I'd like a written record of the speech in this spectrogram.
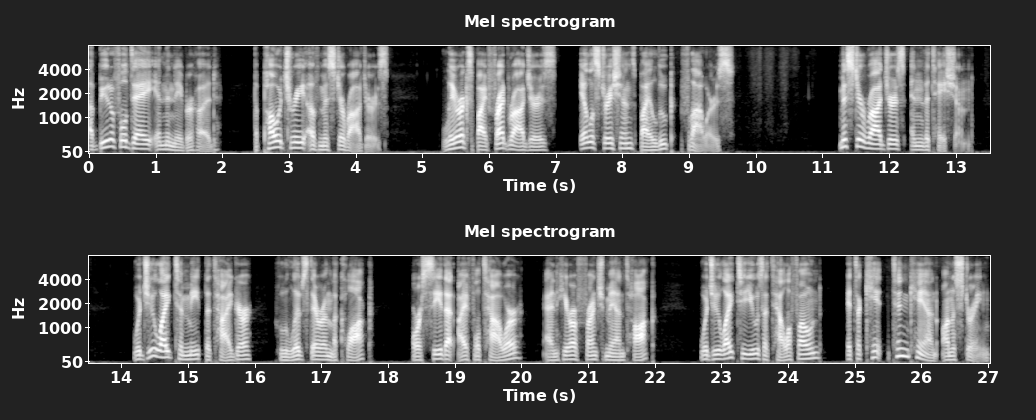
A Beautiful Day in the Neighborhood. The Poetry of Mr. Rogers. Lyrics by Fred Rogers. Illustrations by Luke Flowers. Mr. Rogers' Invitation. Would you like to meet the tiger who lives there in the clock, or see that Eiffel Tower and hear a French man talk? Would you like to use a telephone? It's a can- tin can on a string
